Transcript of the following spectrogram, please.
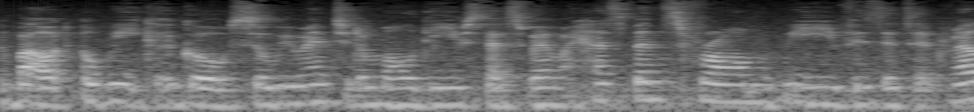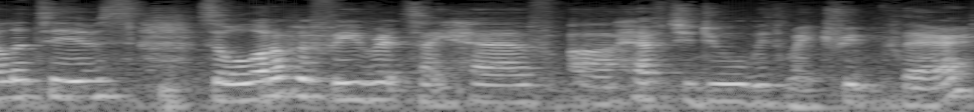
about a week ago. So we went to the Maldives. That's where my husband's from. We visited relatives. So a lot of the favorites I have uh, have to do with my trip there.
